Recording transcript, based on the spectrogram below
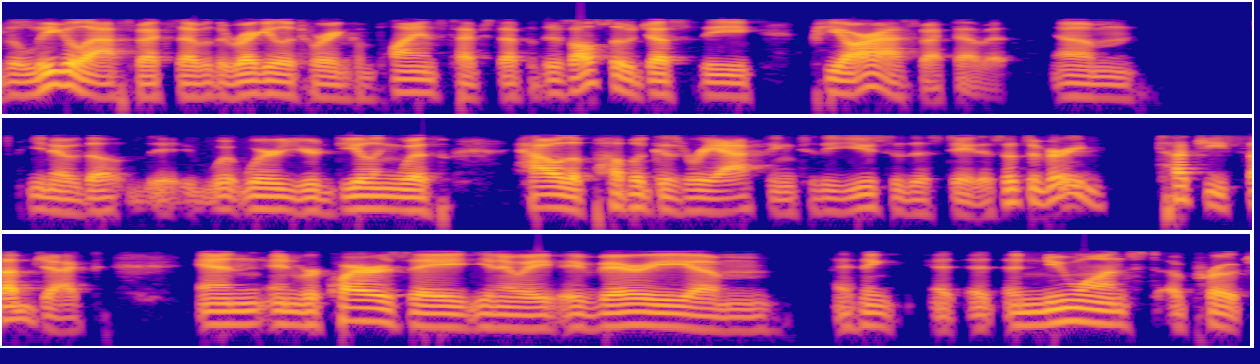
the legal aspects of it, the regulatory and compliance type stuff, but there's also just the PR aspect of it. Um, you know, the, the where you're dealing with how the public is reacting to the use of this data. So it's a very touchy subject, and and requires a you know a, a very um, I think a, a nuanced approach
